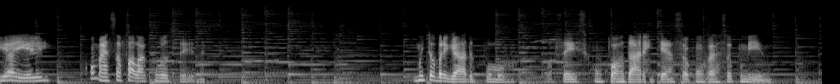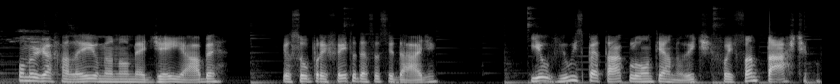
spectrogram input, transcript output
e aí ele começa a falar com vocês, né? Muito obrigado por vocês concordarem em ter essa conversa comigo. Como eu já falei, o meu nome é Jay Aber. Eu sou o prefeito dessa cidade. E eu vi o espetáculo ontem à noite. Foi fantástico.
